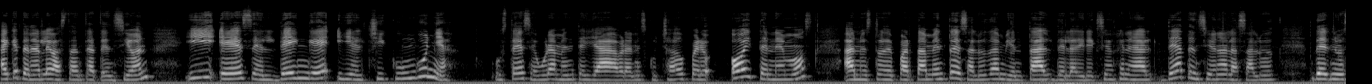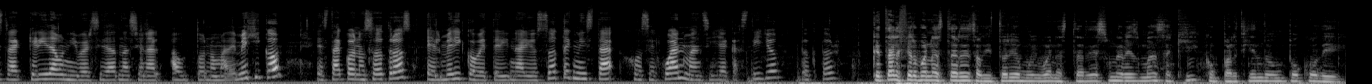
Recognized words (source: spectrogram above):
hay que tenerle bastante atención y es el dengue y el chikungunya. Ustedes seguramente ya habrán escuchado, pero hoy tenemos a nuestro Departamento de Salud Ambiental de la Dirección General de Atención a la Salud de nuestra querida Universidad Nacional Autónoma de México. Está con nosotros el médico veterinario zootecnista José Juan Mancilla Castillo. Doctor. ¿Qué tal, Fer? Buenas tardes, auditorio. Muy buenas tardes. Una vez más aquí compartiendo un poco de,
